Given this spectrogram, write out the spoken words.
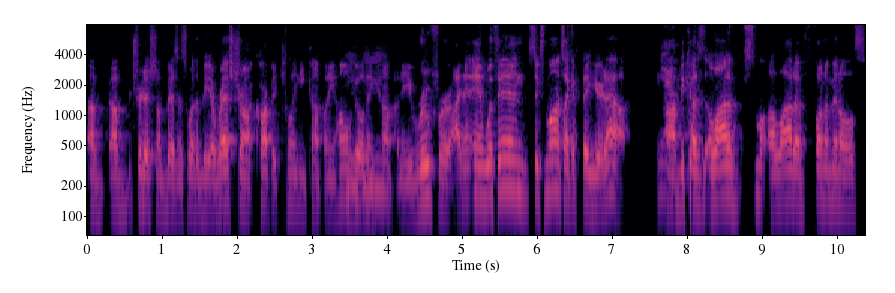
of, of traditional business, whether it be a restaurant, carpet cleaning company, home building Mhm. company, roofer, I, and within six months I could figure it out yeah. uh, because a lot of sm- a lot of fundamentals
